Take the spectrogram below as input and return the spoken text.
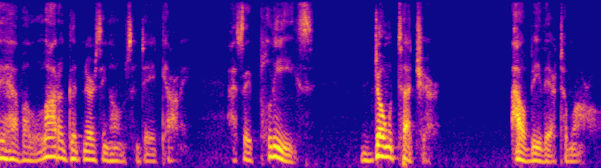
they have a lot of good nursing homes in Dade County. I say, please don't touch her. I'll be there tomorrow.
